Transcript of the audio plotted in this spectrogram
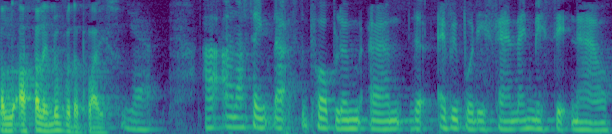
I, I fell in love with the place. Yeah. Uh, and I think that's the problem um, that everybody's saying they miss it now.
